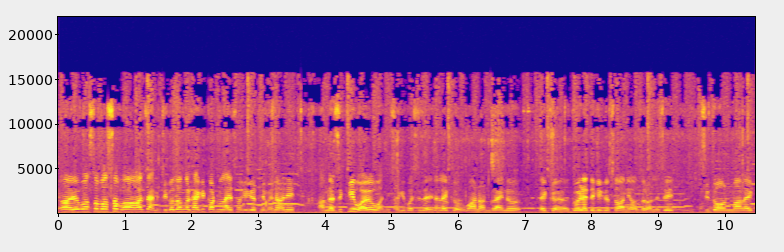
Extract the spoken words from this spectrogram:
यो बस्छ बस्छ अँ, अहिले चाहिँ हामी टिको जङ्गल ठ्याक्कै कट्न लागिसकेको थियौँ होइन। अनि हामीलाई चाहिँ के भयो भनिसकेपछि चाहिँ होइन लाइक वान हन्ड्रेड आइनो लाइक गैडा देखेको छ। अनि हजुरहरूले चाहिँ चितवनमा लाइक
